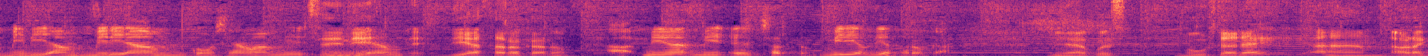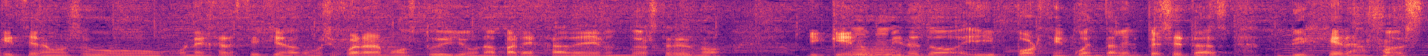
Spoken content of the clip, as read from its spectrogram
Miriam, Miriam, ¿cómo se llama? Sí, Miriam, Di- Díaz Aroca, ¿no? ah, Miriam- Mi- exacto, Miriam Díaz Aroca. Mira, pues me gustaría um, ahora que hiciéramos un, un ejercicio, ¿no? Como si fuéramos tú y yo una pareja de 1, 2, 3, ¿no? Y que en un minuto y por 50.000 pesetas dijéramos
